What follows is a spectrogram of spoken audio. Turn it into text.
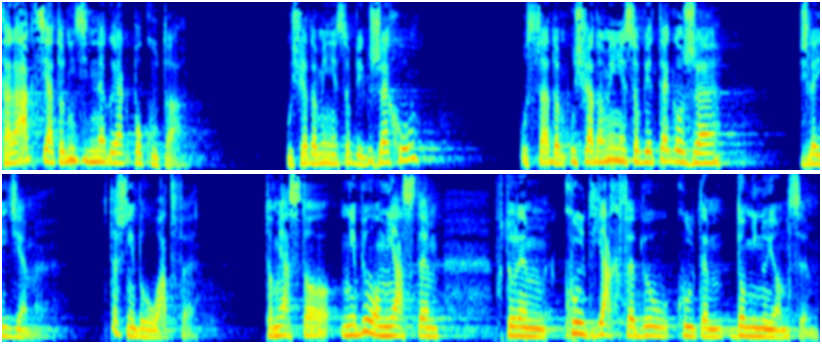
Ta reakcja to nic innego jak pokuta. Uświadomienie sobie grzechu, uświadomienie sobie tego, że źle idziemy. To też nie było łatwe. To miasto nie było miastem, w którym kult Jahwe był kultem dominującym.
